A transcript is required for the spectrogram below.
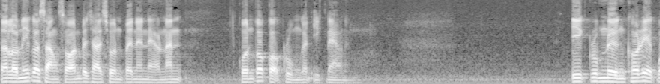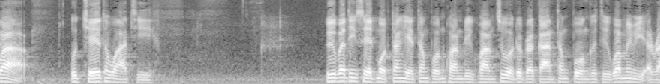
ตอนเหล่านี้ก็สั่งสอนประชาชนไปในแนวนั้น คนก็เกาะกลุ่มกันอีกแนวหนึ่ง อีกกลุ่มหนึ่งเขาเรียกว่า อุเฉทวาที คือปฏิเสธหมดทั้งเหตุทั้งผลความดีความชั่วด้วยประการทั้งปวงคือถือว่าไม่มีอะไร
